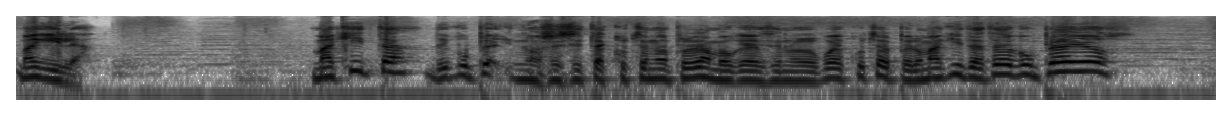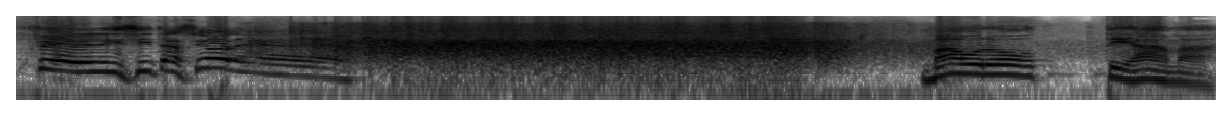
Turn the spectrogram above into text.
Maquila. Maquita de cumpleaños. No sé si está escuchando el programa porque a veces no lo puede escuchar, pero Maquita está de cumpleaños. ¡Felicitaciones! Mauro te ama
